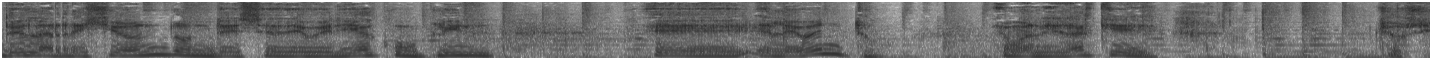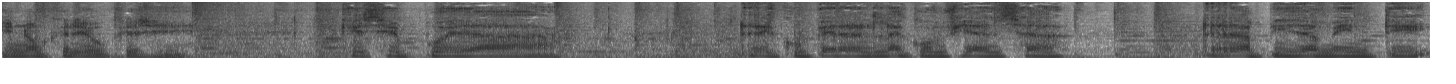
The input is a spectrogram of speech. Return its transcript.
de la región donde se debería cumplir eh, el evento. De manera que yo sí no creo que se, que se pueda recuperar la confianza rápidamente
